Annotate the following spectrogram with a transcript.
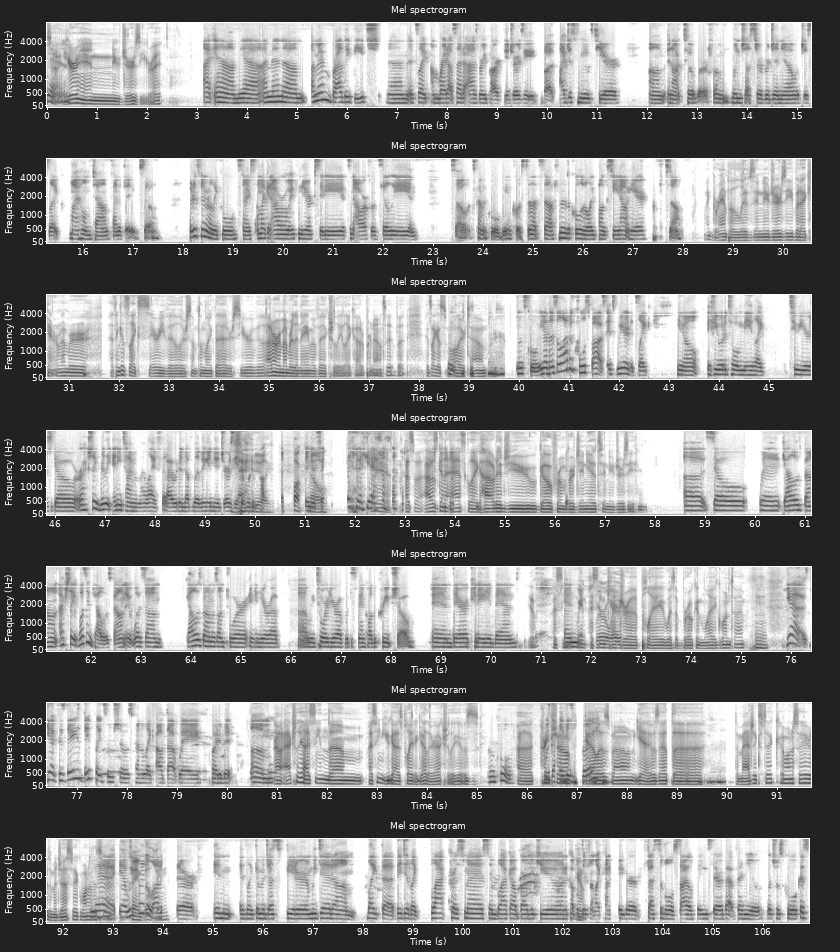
Yeah, So you're in New Jersey, right? I am. Yeah, I'm in. Um, I'm in Bradley Beach, and it's like I'm right outside of Asbury Park, New Jersey. But I just moved here um, in October from Winchester, Virginia, which is like my hometown kind of thing. So, but it's been really cool. It's nice. I'm like an hour away from New York City. It's an hour from Philly, and So it's kind of cool being close to that stuff. And there's a cool little like punk scene out here. So My grandpa lives in New Jersey, but I can't remember. I think it's like Saryville or something like that, or Sierraville. I don't remember the name of actually, like how to pronounce it, but it's like a smaller town. that's cool. Yeah, there's a lot of cool spots. It's weird. It's like, you know, if you would have told me like two years ago, or actually really any time in my life that I would end up living in New Jersey, I would have You're like, fuck in your no. face. yeah. Yeah, that's what I was gonna ask. Like, how did you go from Virginia to New Jersey? Uh, so when Gallows Bound, actually, it wasn't Gallows Bound. It was um, Gallows Bound was on tour in Europe. Uh, we toured Europe with this band called The Creepshow, and they're a Canadian band. Yep, I seen And We- I seen we're aware. Kenda play with a broken leg one time. Yeah, yeah, because they they played some shows kind of like out that way quite a bit. Um, No, actually, I seen them. I seen you guys play together. Actually, it was oh, cool. uh, Creepshow. Gallows Bound. Yeah, it was at the the Magic Stick. I want to say, or the Majestic. One of the Yeah, two. yeah, we Same played a lot of there in, in like the Majestic Theater, and we did um like the they did like Black Christmas and Blackout Barbecue and a couple Yep. different like kind of bigger festival style things there at that venue, which was cool because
